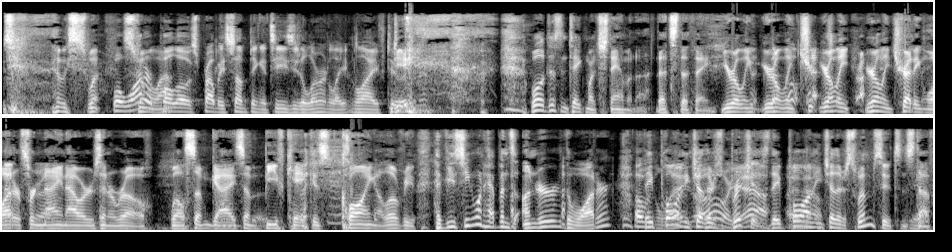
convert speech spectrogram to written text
we swim. Well, water polo is probably something that's easy to learn late in life, too. isn't it? Well, it doesn't take much stamina. That's the thing. You're only you're only tr- you're only you're only treading water for nine hours in a row, while some guy, some beefcake, is clawing all over you. Have you seen what happens under the water? Oh, they pull on each other's Oh, britches. yeah, they pull on each other's swimsuits and stuff,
